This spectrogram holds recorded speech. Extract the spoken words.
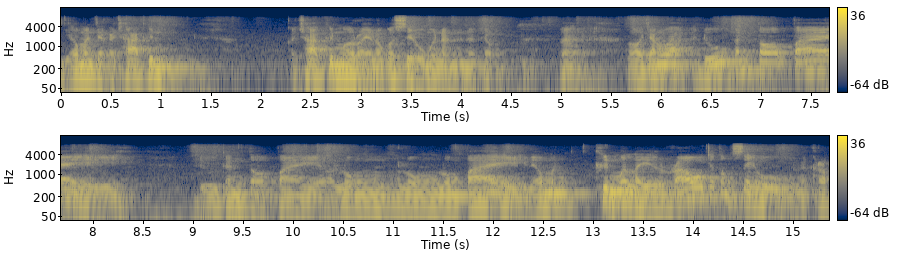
เดี๋ยวมันจะกระชากขึ้น กระชากขึ้นเมื่อไหร่เราก็เซลล์เมื่อนั้นนะครับอ่า รอจังหวะดูกันต่อไป ดูกันต่อไปเอาลงลงลงไป เดี๋ยวมันขึ้นเมื่อไหร่เราจะต้องเซลล์นะครับ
